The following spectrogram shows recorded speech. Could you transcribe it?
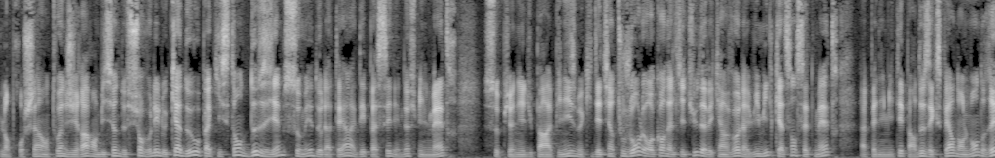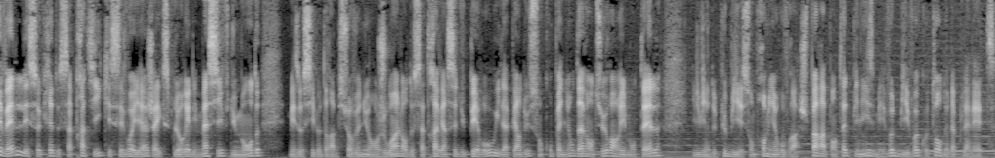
L'an prochain, Antoine Girard ambitionne de survoler le K2 au Pakistan, deuxième sommet de la Terre et dépasser les 9000 mètres. Ce pionnier du paralpinisme qui détient toujours le record d'altitude avec un vol à 8407 mètres, à peine imité par deux experts dans le monde, révèle les secrets de sa pratique et ses voyages à explorer les massifs du monde, mais aussi le drame survenu en juin lors de sa traversée du Pérou où il a perdu son compagnon d'aventure Henri Montel. Il vient de publier son premier ouvrage Parapente, alpinisme et vol bivouac autour de la planète.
